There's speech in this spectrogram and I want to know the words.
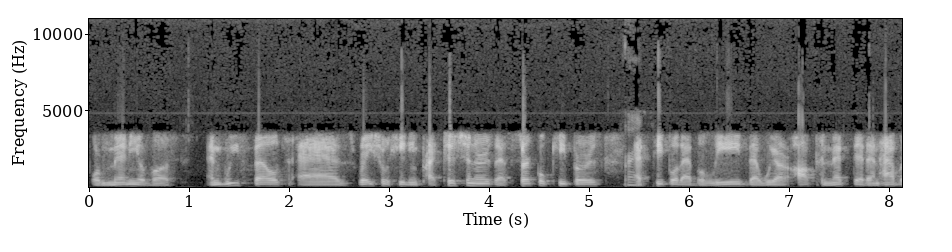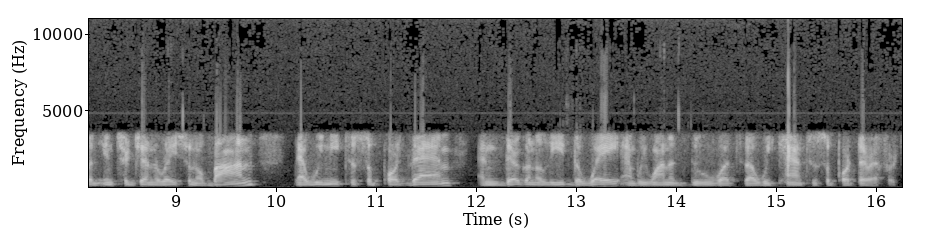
for many of us and we felt as racial healing practitioners, as circle keepers, right. as people that believe that we are all connected and have an intergenerational bond, that we need to support them and they're going to lead the way, and we want to do what uh, we can to support their efforts.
